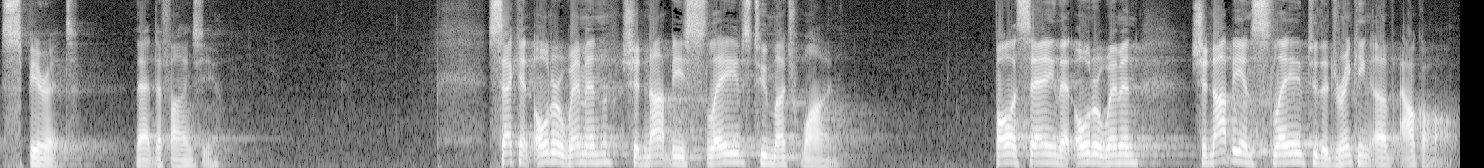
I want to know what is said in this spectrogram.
spirit that defines you. Second, older women should not be slaves to much wine. Paul is saying that older women should not be enslaved to the drinking of alcohol.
